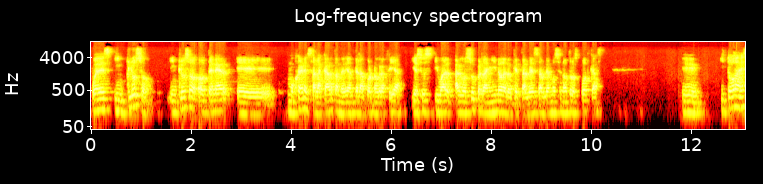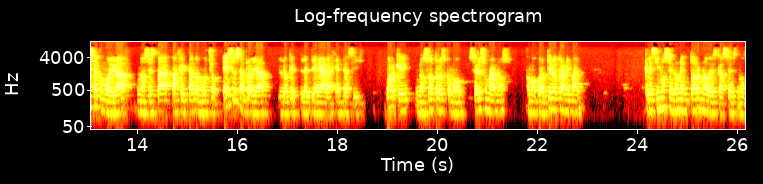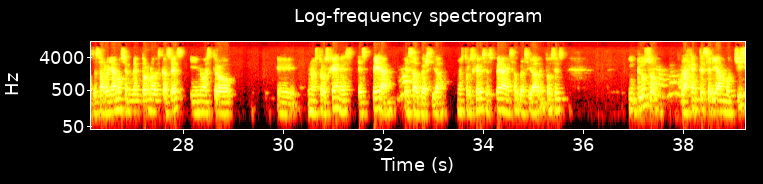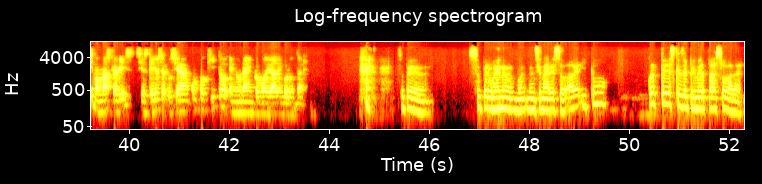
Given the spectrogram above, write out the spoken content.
Puedes incluso, incluso obtener eh, mujeres a la carta mediante la pornografía. Y eso es igual algo súper dañino de lo que tal vez hablemos en otros podcasts. Eh, y toda esa comodidad nos está afectando mucho. Eso es en realidad lo que le tiene a la gente así. Porque nosotros como seres humanos, como cualquier otro animal, crecimos en un entorno de escasez, nos desarrollamos en un entorno de escasez y nuestro, eh, nuestros genes esperan esa adversidad nuestros genes esperan esa adversidad. Entonces, incluso la gente sería muchísimo más feliz si es que ellos se pusieran un poquito en una incomodidad involuntaria. súper, súper bueno mencionar eso. A ver, ¿y cómo, cuál crees que es el primer paso a dar?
